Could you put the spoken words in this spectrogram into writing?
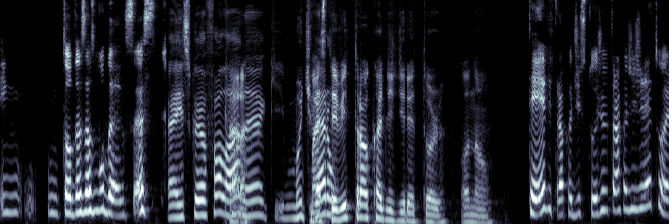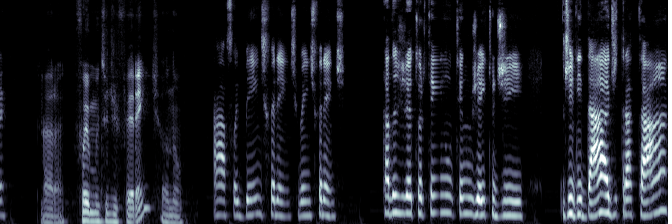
em, em todas as mudanças. É isso que eu ia falar, Cara, né? Que mantiveram. Mas teve troca de diretor ou não? Teve troca de estúdio e troca de diretor. Cara, foi muito diferente ou não? Ah, foi bem diferente, bem diferente. Cada diretor tem, um, tem um jeito de, de lidar, de tratar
